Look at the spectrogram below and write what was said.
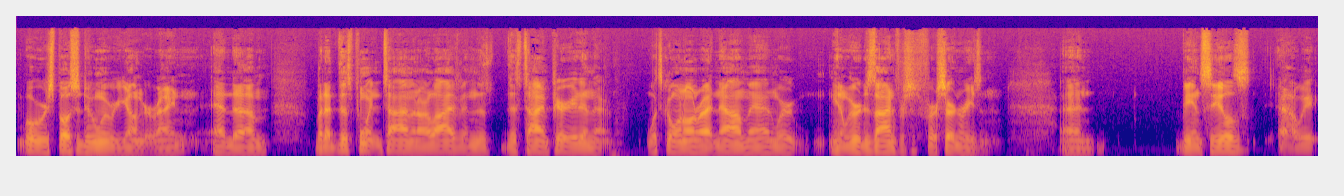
what we were supposed to do when we were younger, right? And um, but at this point in time in our life and this this time period in there what's going on right now, man. We're you know we were designed for for a certain reason, and being SEALs, we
